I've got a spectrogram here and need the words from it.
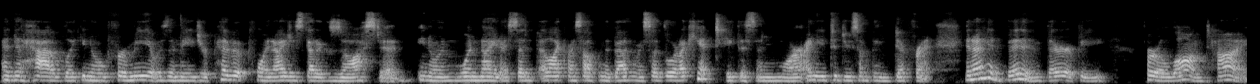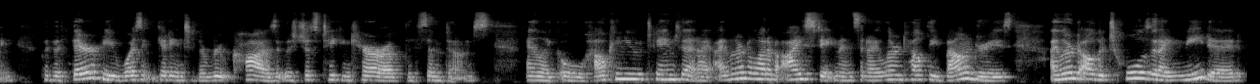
and to have like you know for me it was a major pivot point i just got exhausted you know and one night i said i locked myself in the bathroom i said lord i can't take this anymore i need to do something different and i had been in therapy for a long time but the therapy wasn't getting to the root cause. It was just taking care of the symptoms. And like oh how can you change that? I, I learned a lot of i statements and i learned healthy boundaries. I learned all the tools that i needed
